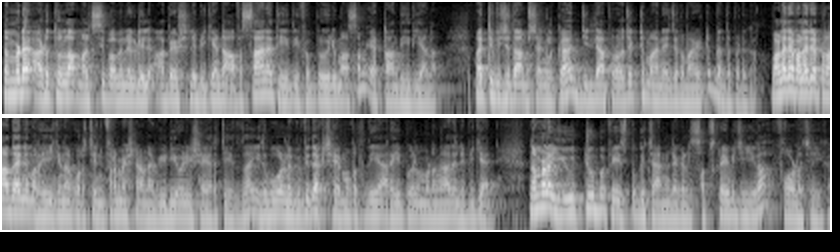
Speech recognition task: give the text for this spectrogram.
നമ്മുടെ അടുത്തുള്ള മത്സ്യഭവനുകളിൽ അപേക്ഷ ലഭിക്കേണ്ട അവസാന തീയതി ഫെബ്രുവരി മാസം എട്ടാം തീയതിയാണ്. മറ്റ് വിശദാംശങ്ങൾക്ക് ജില്ലാ പ്രോജക്റ്റ് മാനേജറുമായിട്ട് ബന്ധപ്പെടുക. വളരെ വളരെ പ്രാധാന്യം അർഹിക്കുന്ന കുറച്ച് ഇൻഫർമേഷനാണ് വീഡിയോ വഴി ഷെയർ ചെയ്തത്. ഇതുപോലുള്ള വിവിധ ക്ഷേമ പദ്ധതി അറിയിപ്പുകൾ മുടങ്ങാതെ ലഭിക്കാൻ നമ്മുടെ യൂട്യൂബ് ഫേസ്ബുക്ക് ചാനലുകൾ സബ്സ്ക്രൈബ് ചെയ്യുക ഫോളോ ചെയ്യുക.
